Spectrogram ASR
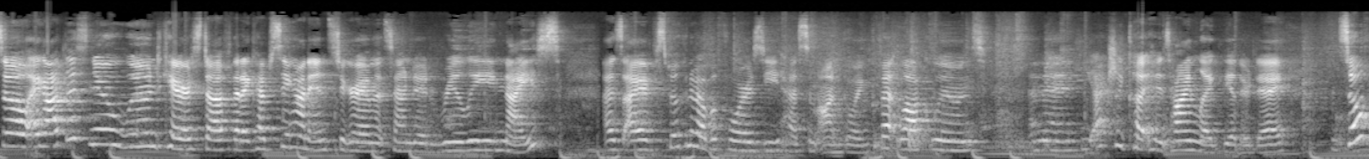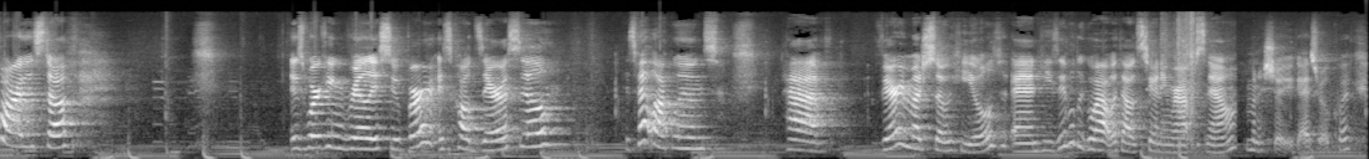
So I got this new wound care stuff that I kept seeing on Instagram that sounded really nice. As I have spoken about before, Z has some ongoing fetlock wounds. And then he actually cut his hind leg the other day. And so far this stuff is working really super. It's called Zarasyl. His fetlock wounds have very much so healed and he's able to go out without standing wraps now. I'm gonna show you guys real quick.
